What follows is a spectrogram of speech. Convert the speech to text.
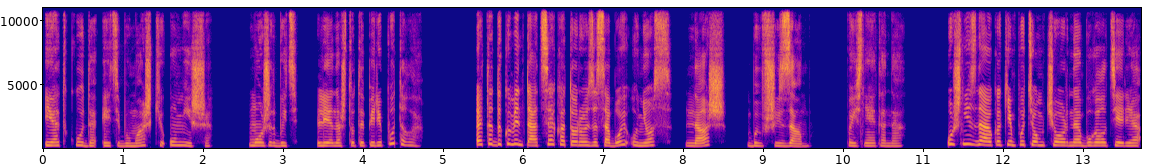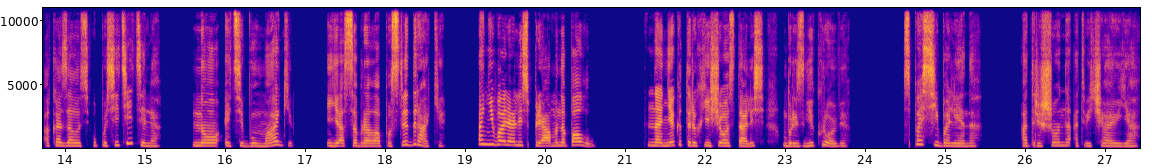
И откуда эти бумажки у Миши? Может быть, Лена что-то перепутала? Это документация, которую за собой унес наш бывший зам», — поясняет она. «Уж не знаю, каким путем черная бухгалтерия оказалась у посетителя, но эти бумаги я собрала после драки. Они валялись прямо на полу. На некоторых еще остались брызги крови». «Спасибо, Лена», — отрешенно отвечаю я.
